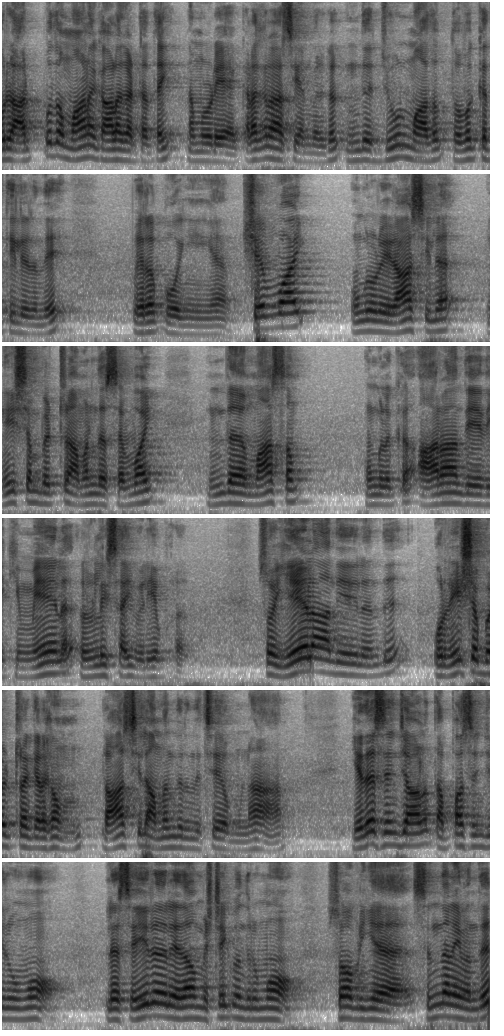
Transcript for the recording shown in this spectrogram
ஒரு அற்புதமான காலகட்டத்தை நம்மளுடைய கடகராசி அன்பர்கள் இந்த ஜூன் மாதம் துவக்கத்திலிருந்தே பெறப்போகிறீங்க. செவ்வாய் உங்களுடைய ராசியில் நீசம் பெற்று அமர்ந்த செவ்வாய் இந்த மாதம் உங்களுக்கு ஆறாம் தேதிக்கு மேலே ரிலீஸ் ஆகி வெளியே போகிறார் ஸோ ஏழாம் தேதியிலேருந்து ஒரு நீசம் பெற்ற கிரகம் ராசியில் அமர்ந்திருந்துச்சு அப்படின்னா எதை செஞ்சாலும் தப்பாக செஞ்சிருவோமோ? இல்லை செய்கிறதுல ஏதாவது மிஸ்டேக் வந்துடுமோ ஸோ அப்படிங்கிற சிந்தனை வந்து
